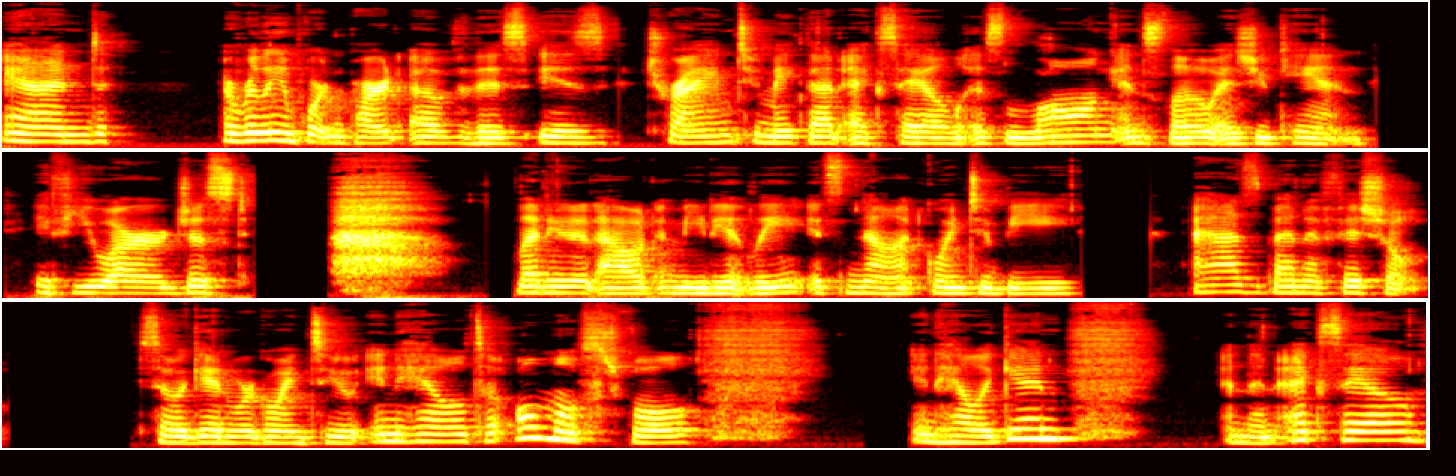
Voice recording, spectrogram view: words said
And a really important part of this is trying to make that exhale as long and slow as you can. If you are just letting it out immediately, it's not going to be as beneficial. So again, we're going to inhale to almost full. Inhale again, and then exhale.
